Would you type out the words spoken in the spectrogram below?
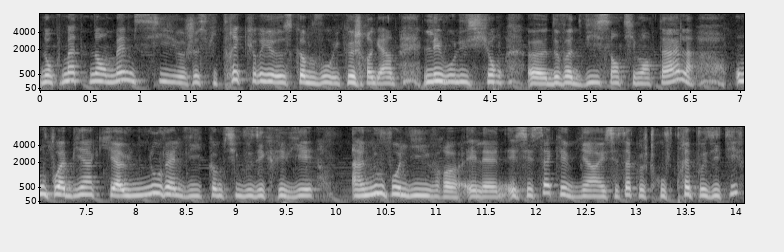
Donc maintenant, même si je suis très curieuse comme vous et que je regarde l'évolution de votre vie sentimentale, on voit bien qu'il y a une nouvelle vie, comme si vous écriviez un nouveau livre, Hélène. Et c'est ça qui est bien, et c'est ça que je trouve très positif.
